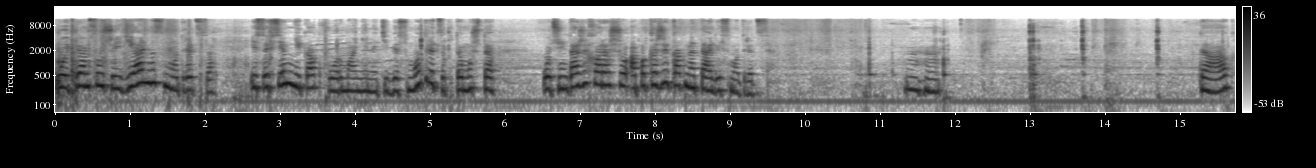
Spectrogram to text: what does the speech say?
Ой, прям, слушай, идеально смотрятся. И совсем не как форма они на тебе смотрятся, потому что очень даже хорошо. А покажи, как на талии смотрится. Угу. Так.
